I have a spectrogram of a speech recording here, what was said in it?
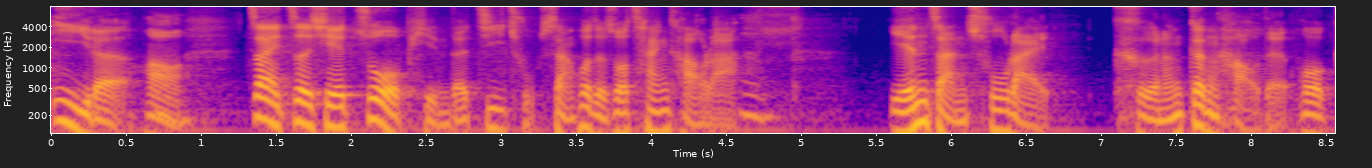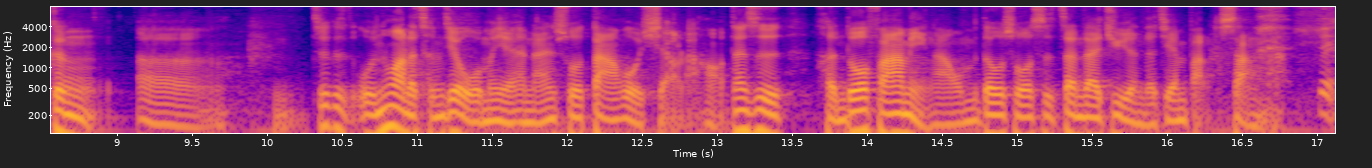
抑了哈，在这些作品的基础上，或者说参考啦，延展出来可能更好的或更呃。这个文化的成就，我们也很难说大或小了哈。但是很多发明啊，我们都说是站在巨人的肩膀上嘛。对，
